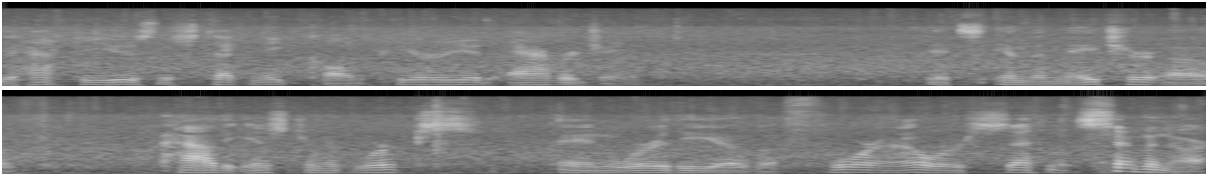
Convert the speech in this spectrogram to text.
You have to use this technique called period averaging. It's in the nature of how the instrument works and worthy of a four-hour seminar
